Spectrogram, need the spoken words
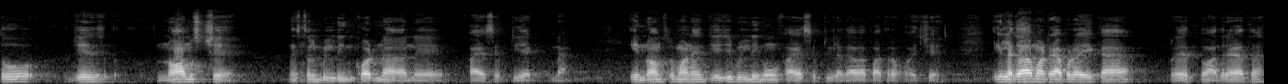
તો જે નોર્મ્સ છે નેશનલ બિલ્ડિંગ કોડના અને ફાયર સેફટી એક્ટના એ નોર્મ્સ પ્રમાણે જે જે બિલ્ડિંગોમાં ફાયર સેફટી લગાવવા પાત્ર હોય છે, એ લગાવવા માટે આપણે એક આ પ્રયત્નો આદર્યા હતા.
